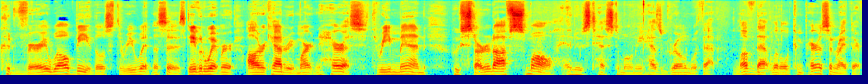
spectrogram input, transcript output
could very well be those three witnesses David Whitmer, Oliver Cowdery, Martin Harris, three men who started off small and whose testimony has grown with that. Love that little comparison right there.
